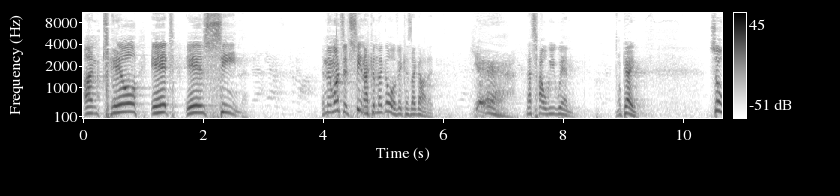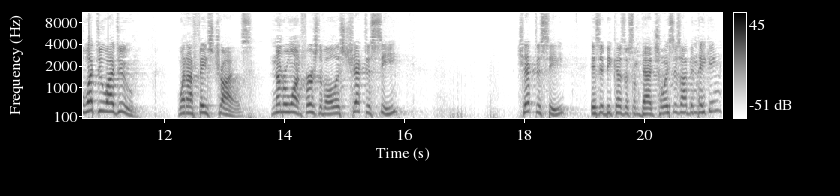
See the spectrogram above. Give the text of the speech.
Until it is seen. And then once it's seen, I can let go of it because I got it. Yeah. That's how we win. Okay. So what do I do when I face trials? Number one, first of all, is check to see. Check to see, is it because of some bad choices I've been making?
